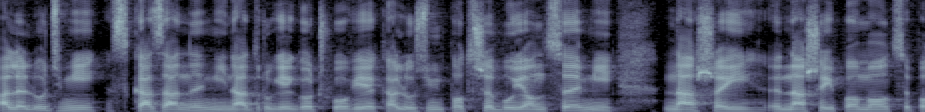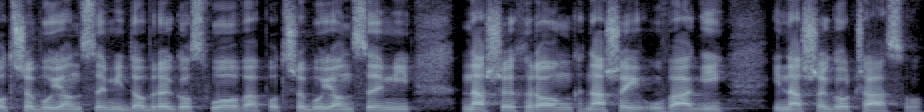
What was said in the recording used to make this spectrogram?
ale ludźmi skazanymi na drugiego człowieka, ludźmi potrzebującymi naszej naszej, pomocy, potrzebującymi dobrego słowa, potrzebującymi naszych rąk, naszej uwagi i naszego czasu.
